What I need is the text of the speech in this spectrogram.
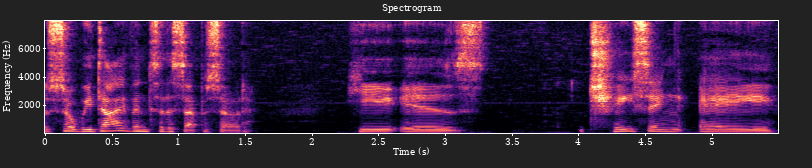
So we dive into this episode. He is chasing a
